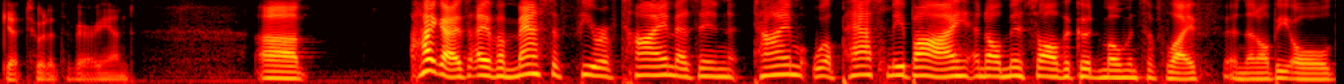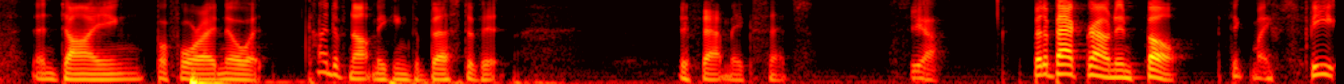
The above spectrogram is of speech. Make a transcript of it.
get to it at the very end. Um, hi guys, I have a massive fear of time, as in time will pass me by, and I'll miss all the good moments of life, and then I'll be old and dying before I know it. Kind of not making the best of it, if that makes sense. Yeah. Bit of background info. I think my fear.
